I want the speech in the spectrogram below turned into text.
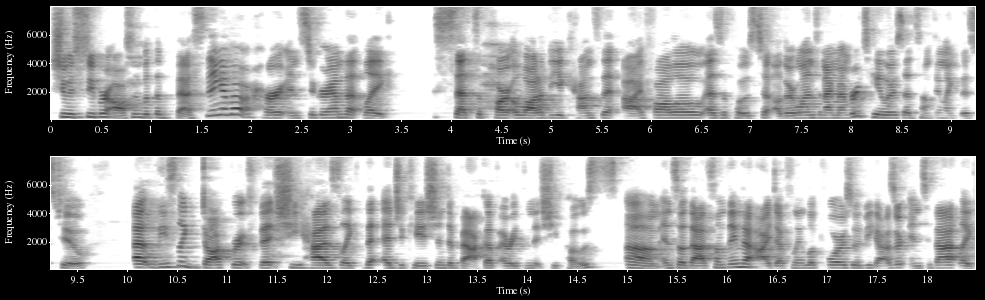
she was super awesome. But the best thing about her Instagram that like sets apart a lot of the accounts that I follow as opposed to other ones. And I remember Taylor said something like this too. At least like Doc Brit Fit, she has like the education to back up everything that she posts. Um, and so that's something that I definitely look for. So if you guys are into that, like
